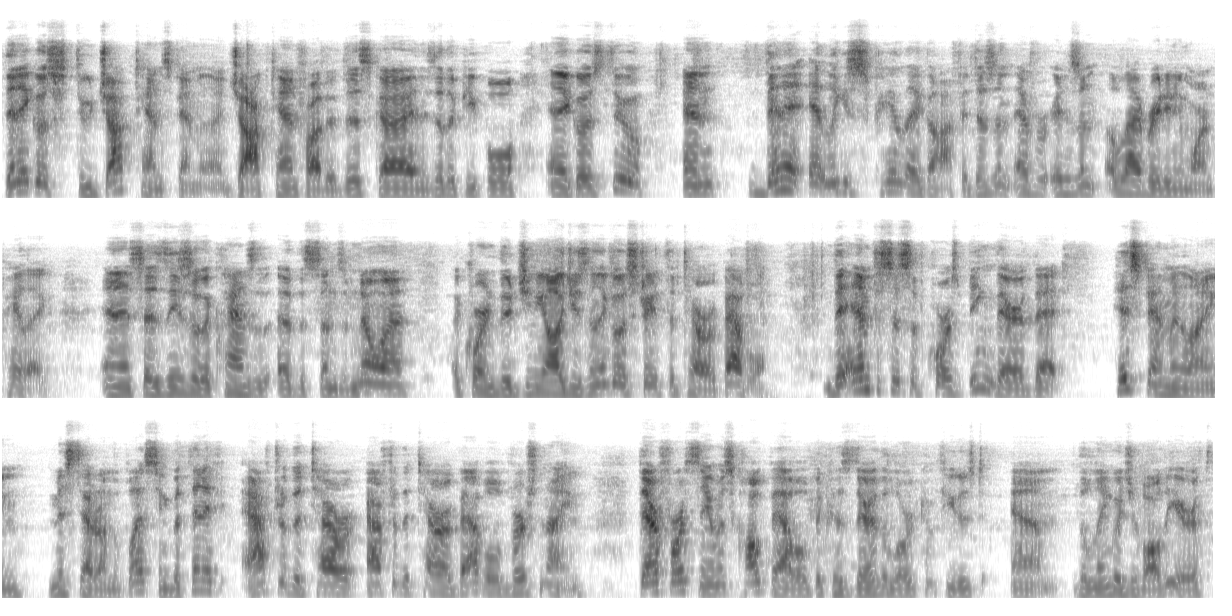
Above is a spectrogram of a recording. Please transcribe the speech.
Then it goes through Joktan's family line. Joktan fathered this guy and these other people, and it goes through, and then it, it leaves Peleg off. It doesn't ever, it doesn't elaborate anymore on Peleg. And it says these are the clans of, of the sons of Noah, according to the genealogies, and then goes straight to the Tower of Babel. The emphasis, of course, being there that his family line missed out on the blessing. But then if after the Tower after the Tower of Babel, verse 9, Therefore its name was called Babel, because there the Lord confused um, the language of all the earth,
